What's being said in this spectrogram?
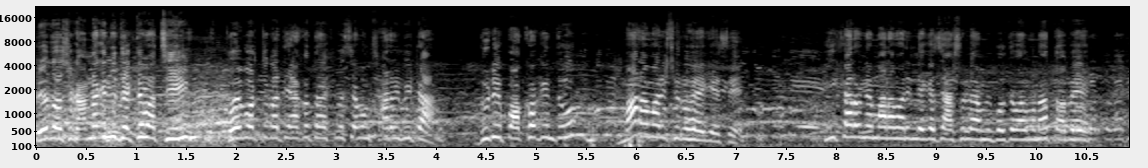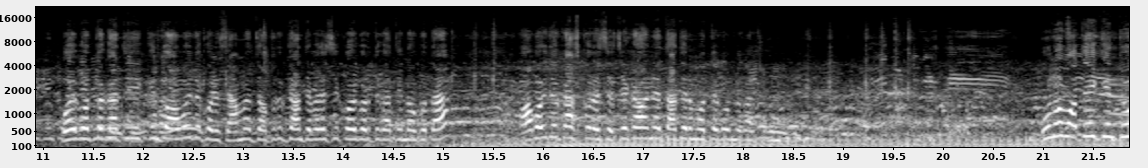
প্রিয় দর্শক, আমরা কিন্তু দেখতে পাচ্ছি কৈবর্তকাতি একতা এক্সপ্রেস এবং সারের বিটা দুটি পক্ষ কিন্তু মারামারি শুরু হয়ে গেছে। কি কারণে মারামারি লেগেছে আসলে আমি বলতে পারব না, তবে কৈবর্তকাতি কিন্তু অবৈধ করেছে। আমরা যতটুকু জানতে পেরেছি কৈবর্তকাতি নৌকতা অবৈধ কাজ করেছে। যে কারণে তাদের মধ্যে শুরু হয়েছে। কোনো মতেই কিন্তু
